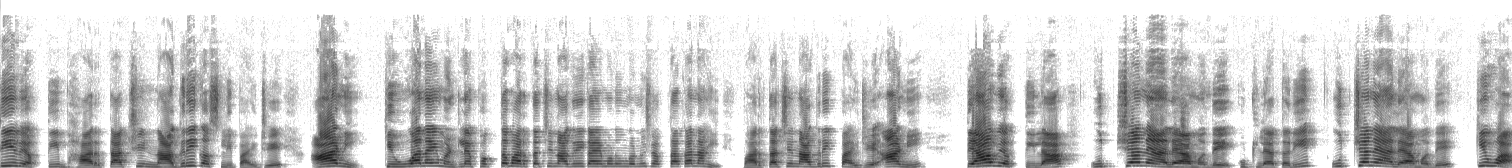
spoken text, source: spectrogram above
ती व्यक्ती भारताची नागरिक असली पाहिजे आणि किंवा नाही म्हटले फक्त भारताची नागरिक आहे म्हणून बनू शकता का नाही? भारताचे नागरिक पाहिजे आणि त्या व्यक्तीला उच्च न्यायालयामध्ये कुठल्या तरी उच्च न्यायालयामध्ये किंवा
